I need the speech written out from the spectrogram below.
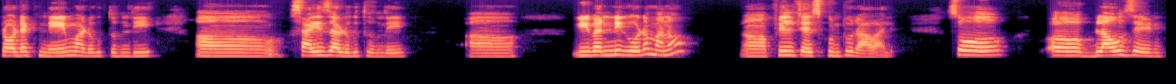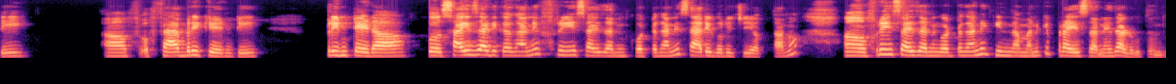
ప్రోడక్ట్ నేమ్ అడుగుతుంది. సైజ్ అడుగుతుంది. ఇవన్నీ కూడా మనం ఫిల్ చేసుకుంటూ రావాలి. సో బ్లౌజ్ ఏంటి? ఫ్యాబ్రిక్ ఏంటి? ప్రింటెడా? సైజ్ అడగగానే ఫ్రీ సైజ్ అని కొట్టగానే శారీ గురించి చెప్తాను. ఫ్రీ సైజ్ అని కొట్టగానే కింద మనకి ప్రైస్ అనేది అడుగుతుంది.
